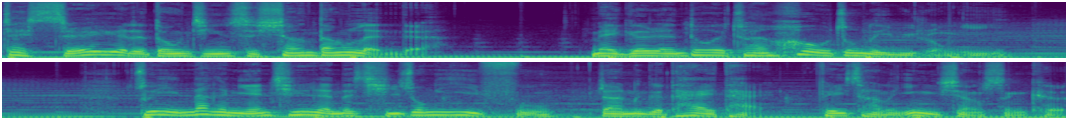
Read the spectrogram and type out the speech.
在十二月的东京是相当冷的，每个人都会穿厚重的羽绒衣，所以那个年轻人的奇装异服让那个太太非常的印象深刻。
